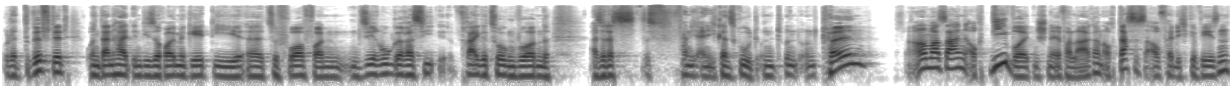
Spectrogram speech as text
oder driftet und dann halt in diese Räume geht, die äh, zuvor von Seru Garassi freigezogen wurden. Also das, das fand ich eigentlich ganz gut. Und, und, und Köln, muss man auch mal sagen, auch die wollten schnell verlagern, auch das ist auffällig gewesen.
